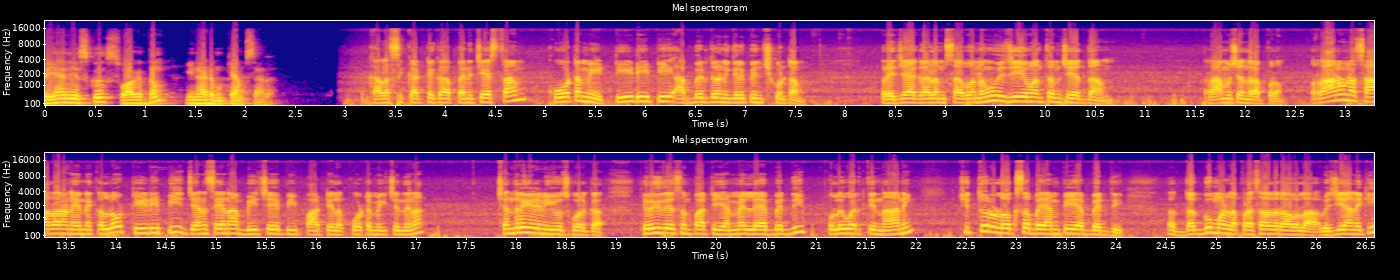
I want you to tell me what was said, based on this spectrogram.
ప్రియా న్యూస్కు స్వాగతం. ఈనాటి ముఖ్యాంశాలు. కలసికట్టుగా పనిచేస్తాం. కూటమి టీడీపీ అభ్యర్థులను గెలిపించుకుంటాం. ప్రజాగళం సభను విజయవంతం చేద్దాం. రామచంద్రపురం. రానున్న సాధారణ ఎన్నికల్లో టీడీపీ జనసేన బీజేపీ పార్టీల కూటమికి చెందిన చంద్రగిరి నియోజకవర్గ తెలుగుదేశం పార్టీ ఎమ్మెల్యే అభ్యర్థి పులివర్తి నాని చిత్తూరు లోక్సభ ఎంపీ అభ్యర్థి దగ్గుమళ్ళ ప్రసాదరావుల విజయానికి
